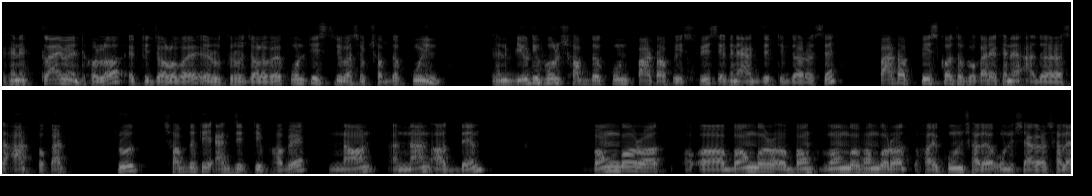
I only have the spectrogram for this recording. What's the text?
এখানে ক্লাইমেট হলো একটি জলবায়ু, এর উত্তর জলবায়ু। কোনটি স্ত্রীবাচক শব্দ? কুইন। এখানে বিউটিফুল শব্দ কোন পার্ট অফ স্পিচ? এখানে অ্যাডজেক্টিভ দেওয়া রয়েছে। পার্ট অফ পিস কত প্রকার? এখানে দেওয়া রয়েছে ৮ প্রকার। ট্রুথ শব্দটি অ্যাডজেক্টিভ হবে। নন নান অফ দেম। বঙ্গরথ বঙ্গ বঙ্গভঙ্গ রথ হয় কোন সালে উনিশশো এগারো সালে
